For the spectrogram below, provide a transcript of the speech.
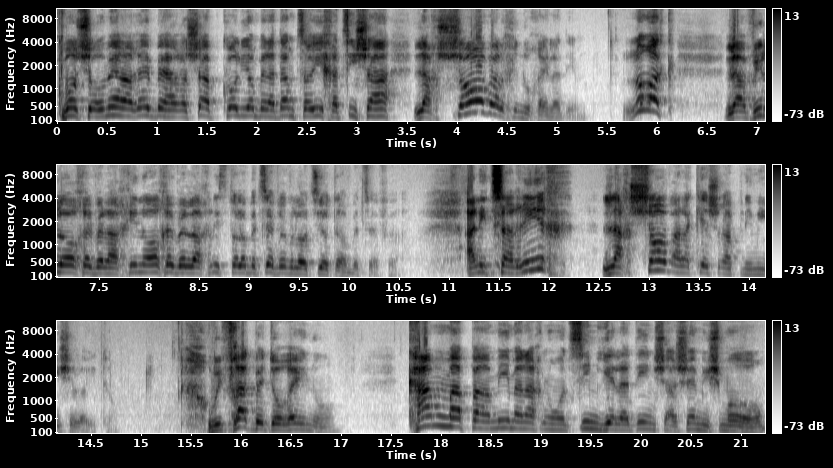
כמו שאומר הרב הרש"פ, כל יום בן אדם צריך חצי שעה לחשוב על חינוך הילדים. לא רק להביא לו אוכל ולהכין לו אוכל ולהכניס אותו לבית ספר ולהוציא אותו מבית ספר. אני צריך לחשוב על הקשר הפנימי שלו איתו. ובפרט בדורנו, כמה פעמים אנחנו מוצאים ילדים שהשם ישמור,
